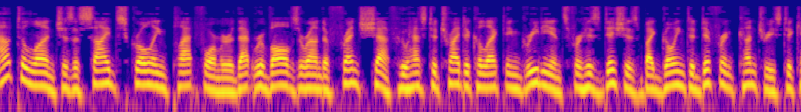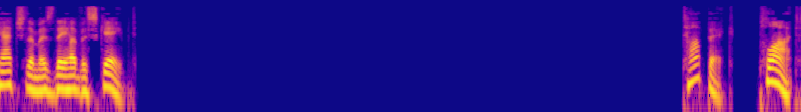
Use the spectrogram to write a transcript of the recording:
Out to Lunch is a side-scrolling platformer that revolves around a French chef who has to try to collect ingredients for his dishes by going to different countries to catch them as they have escaped. Plot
